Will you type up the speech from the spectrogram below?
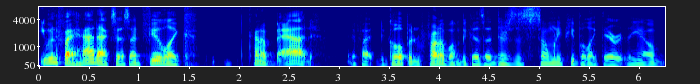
even if I had access, I'd feel like kind of bad if I go up in front of them because uh, there's just so many people. Like they're you know,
